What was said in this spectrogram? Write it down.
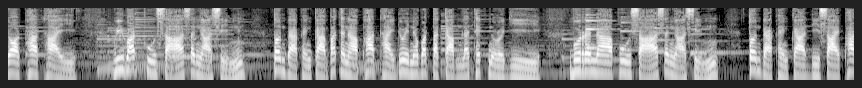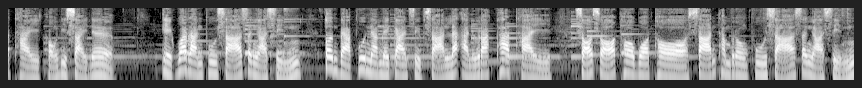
ยอดผ้าไทย วิวัฒน์ภูษาสง่าศิลป์ต้นแบบแห่งการพัฒนาผ้าไทยด้วยนวัตกรรมและเทคโนโลยีบูรณาภูษาสง่าศิลป์ต้นแบบแห่งการดีไซน์ผ้าไทยของดีไซเนอร์ เอกวรันภูษาสง่าศิลป์ต้นแบบผู้นำในการสืบสารและอนุรักษ์ผ้าไทย สสทวท สารทำรงภูษาสง่าศิลป์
